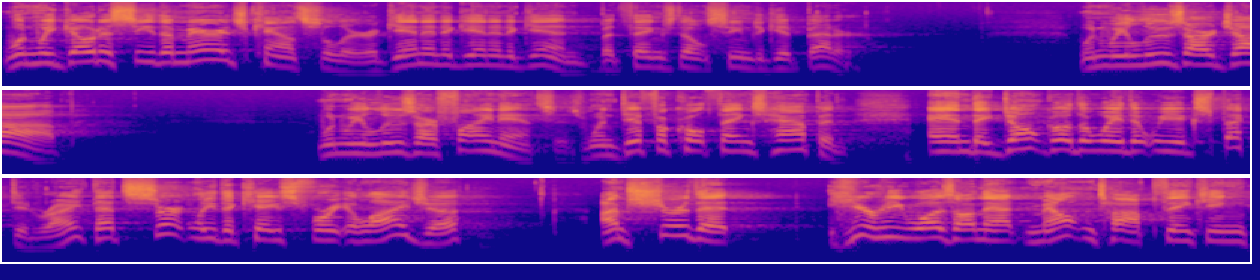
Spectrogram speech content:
When we go to see the marriage counselor again and again and again, but things don't seem to get better. When we lose our job, when we lose our finances, when difficult things happen and they don't go the way that we expected, right? That's certainly the case for Elijah. I'm sure that here he was on that mountaintop thinking,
